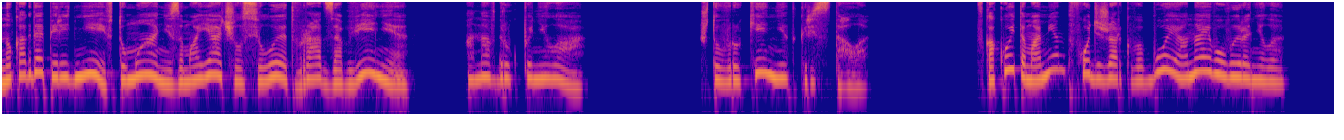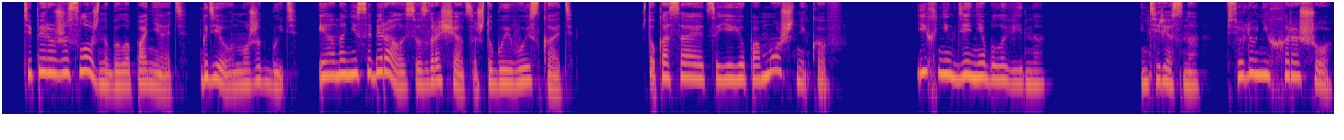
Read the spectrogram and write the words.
Но когда перед ней в тумане замаячил силуэт врат забвения, она вдруг поняла, что в руке нет кристалла. В какой-то момент в ходе жаркого боя она его выронила. Теперь уже сложно было понять, где он может быть, и она не собиралась возвращаться, чтобы его искать. Что касается ее помощников, их нигде не было видно. Интересно, все ли у них хорошо?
